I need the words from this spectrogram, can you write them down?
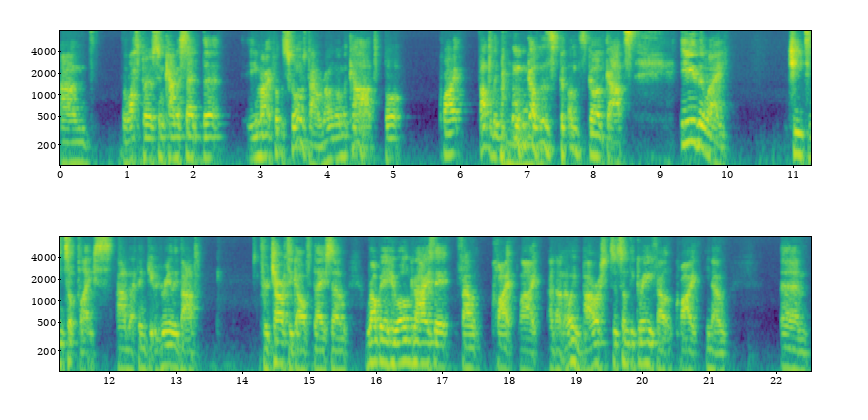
and the last person kind of said that he might have put the scores down wrong on the card, but quite badly on the, on scorecards. Either way, cheating took place, and I think it was really bad for a charity golf day. So Robbie, who organised it, felt quite like I don't know, embarrassed to some degree. Felt quite, you know, um,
